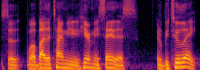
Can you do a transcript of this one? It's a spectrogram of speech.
So well, by the time you hear me say this, it'll be too late.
